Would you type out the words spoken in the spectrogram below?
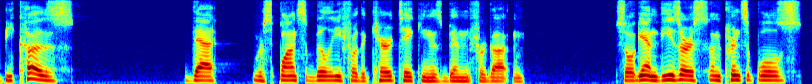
because that responsibility for the caretaking has been forgotten. So again, these are some principles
